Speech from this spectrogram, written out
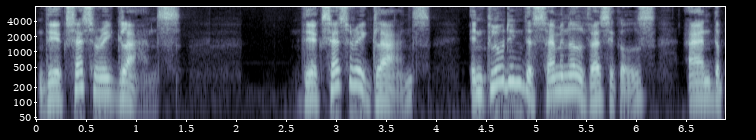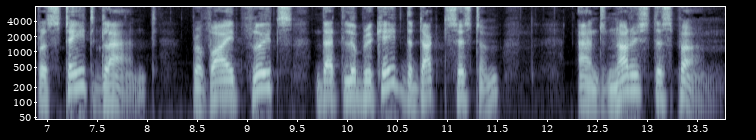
The accessory glands The accessory glands, including the seminal vesicles and the prostate gland, provide fluids that lubricate the duct system and nourish the sperm.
